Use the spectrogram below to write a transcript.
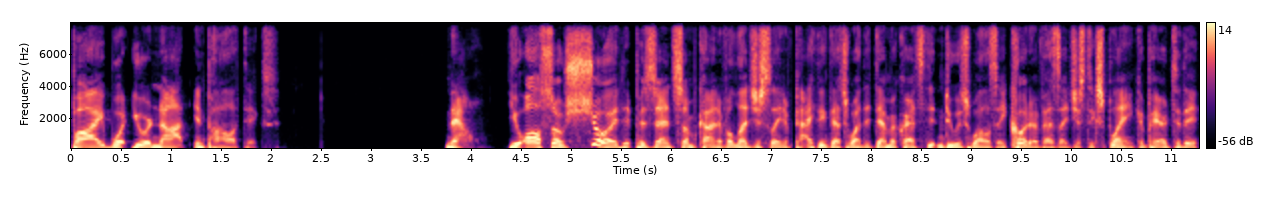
by what you're not in politics. Now, you also should present some kind of a legislative. I think that's why the Democrats didn't do as well as they could have, as I just explained, compared to the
